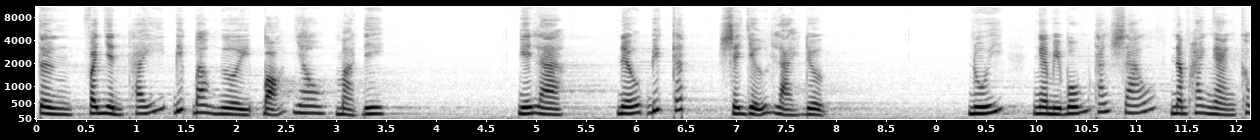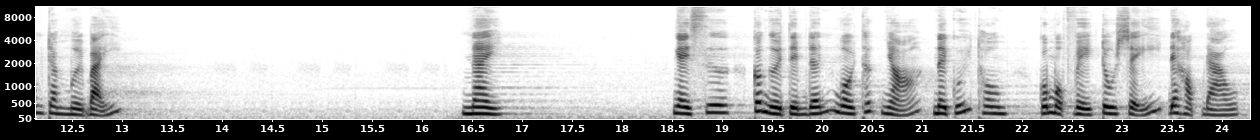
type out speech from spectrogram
từng phải nhìn thấy biết bao người bỏ nhau mà đi. Nghĩa là nếu biết cách sẽ giữ lại được. Núi ngày 14 tháng 6 năm 2017 Này! Ngày xưa có người tìm đến ngôi thất nhỏ nơi cuối thôn của một vị tu sĩ để học đạo –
